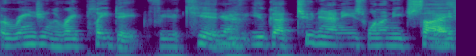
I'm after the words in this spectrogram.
arranging the right play date for your kid. Yeah. You've, you've got two nannies, one on each side,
